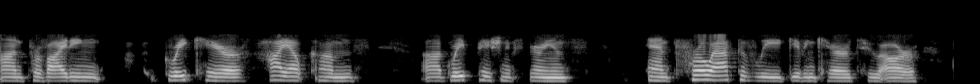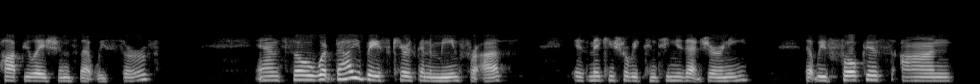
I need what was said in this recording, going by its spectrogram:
on providing great care, high outcomes, uh, great patient experience, and proactively giving care to our populations that we serve. And so, what value based care is going to mean for us is making sure we continue that journey, that we focus on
